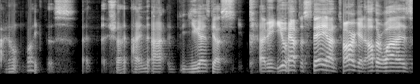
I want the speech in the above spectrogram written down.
I don't like this. I, I, I, you guys got. I mean, you have to stay on target, otherwise,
